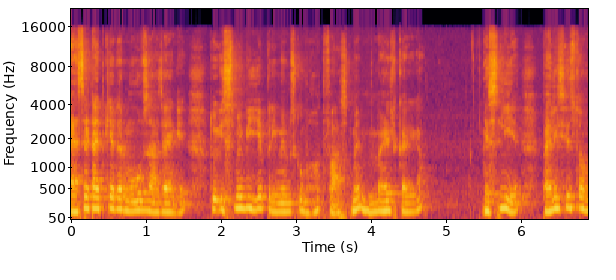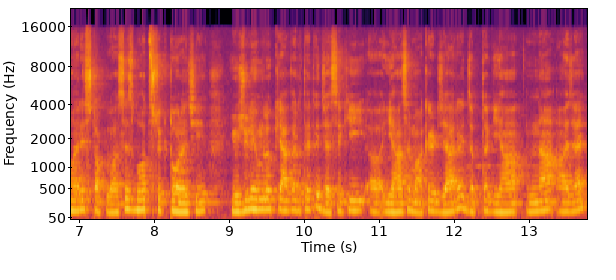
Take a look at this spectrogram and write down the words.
ऐसे टाइप के अगर मूव्स आ जाएँगे तो इसमें भी ये प्रीमियम्स को बहुत फास्ट में मेल्ट करेगा. इसलिए पहली चीज़ तो हमारे स्टॉप लॉसेस बहुत स्ट्रिक्ट होना चाहिए। यूजुअली हम लोग क्या करते थे, जैसे कि यहाँ से मार्केट जा रहे, जब तक यहाँ ना आ जाए,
